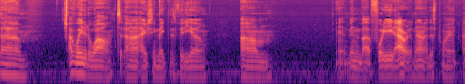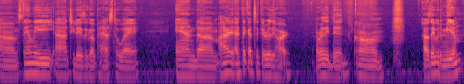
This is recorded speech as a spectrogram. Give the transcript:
um, I've waited a while to uh, actually make this video. Um, it's been about 48 hours now at this point. Um, Stan Lee uh, two days ago passed away, and um, I I think I took it really hard. I really did. Um, I was able to meet him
